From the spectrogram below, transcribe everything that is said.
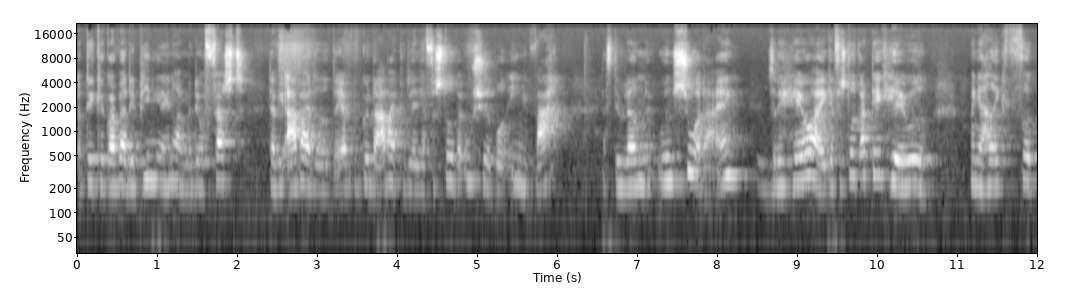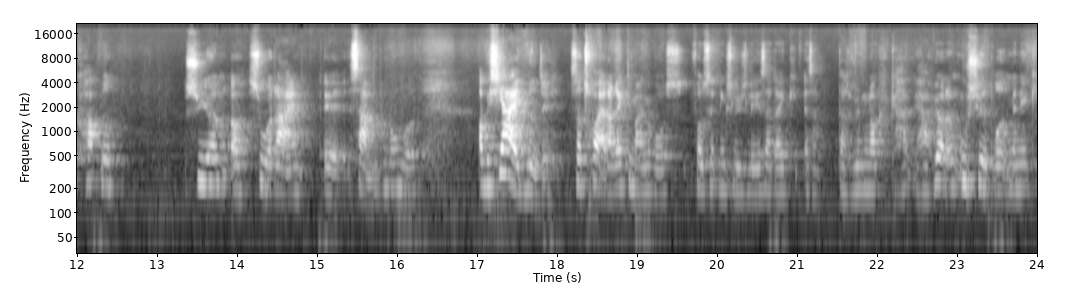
og det kan godt være, det er pinligt at indrømme, men det var først, da vi arbejdede, da jeg begyndte at arbejde på det, at jeg forstod, hvad usyret brød egentlig var. Altså det er jo lavet med, uden surdej, ikke? Mm. Så det hæver ikke. Jeg forstod godt, det ikke hævede, men jeg havde ikke fået koblet syren og surdejen øh, sammen på nogen måde. Og hvis jeg ikke ved det, så tror jeg, at der er rigtig mange af vores forudsætningsløse læsere, der ikke, altså, der selvfølgelig nok har, har hørt om usyret brød, men ikke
